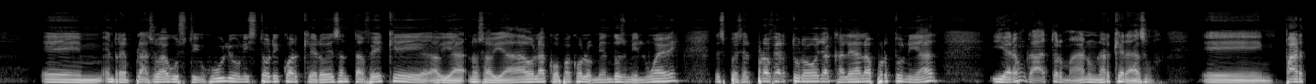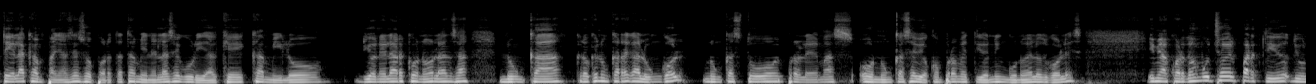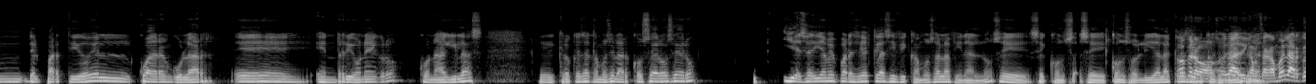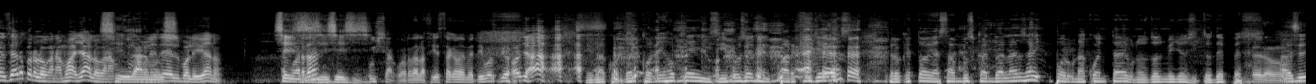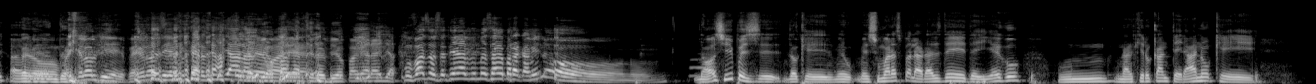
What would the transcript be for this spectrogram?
eh, en reemplazo de Agustín Julio, un histórico arquero de Santa Fe que había, nos había dado la Copa Colombia en 2009. Después el profe Arturo Boyacá le da la oportunidad y era un gato, hermano, un arquerazo. Eh, parte de la campaña se soporta también en la seguridad que Camilo dio en el arco, ¿no? Lanza, nunca, creo que nunca regaló un gol, nunca estuvo en problemas o nunca se vio comprometido en ninguno de los goles. Y me acuerdo mucho del partido, de un, del partido del cuadrangular eh, en Río Negro con Águilas. Eh, creo que sacamos el arco 0-0. Y ese día me parece que clasificamos a la final, ¿no? Se, se, cons- se consolida la No, pero, clasificación. o sea, digamos, sacamos el arco en cero, pero lo ganamos allá, lo ganamos Sí, ganamos. del boliviano. Sí, sí, sí, sí, sí, sí. Uy, ¿se acuerda la fiesta que nos metimos, Piojo, ya? Me acuerdo del conejo que hicimos en el Parque Lleras. Creo que todavía están buscando a Lanza y- por una cuenta de unos dos milloncitos de pesos. Pero, Ah, sí, pero fue que lo olvidé, fue que lo olvidé. ya Se la lo olvidó memoria. pagar, se lo olvidó pagar allá. Mufasa, ¿usted tiene algún mensaje para Camilo o no? No, sí, pues eh, lo que me, me suma a las palabras de, de Diego, un, un arquero canterano que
